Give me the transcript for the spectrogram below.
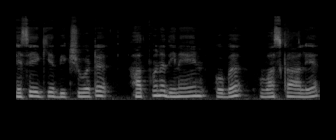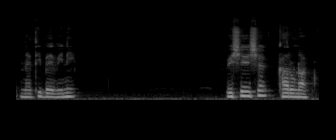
එසේ ගිය භික්ෂුවට හත්වන දිනයෙන් ඔබ වස් කාලය නැති බැවිනි. විශේෂ කරුණක්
